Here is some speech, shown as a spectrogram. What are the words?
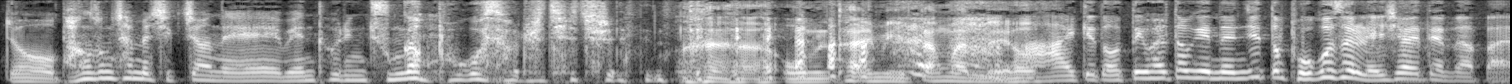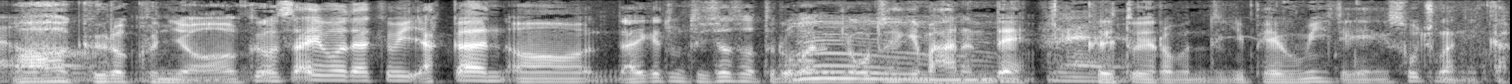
저 방송 참여 직전에 멘토링 중간 보고서를 제출했는데 오늘 타이밍이 딱 맞네요. 아 이게 어떻게 활동했는지 또 보고서를 내셔야 되나 봐요. 아, 그렇군요. 그 사이버 대학교에 약간, 어, 나이가 좀 드셔서 들어가는 경우도 되게 많은데, 음. 네. 그래도 여러분들 이 배움이 되게 소중하니까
